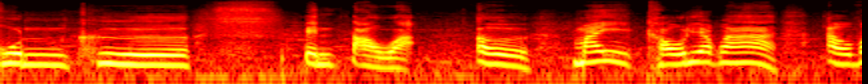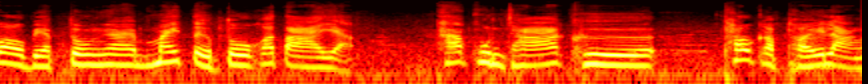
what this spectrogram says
คุณคือเป็นเต่าอะเออไม่เขาเรียกว่าเอาเบาแบบตัวไงไม่เติบโตก็ตายอะถ้าคุณช้าคือ ท่ากับถอยหลัง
